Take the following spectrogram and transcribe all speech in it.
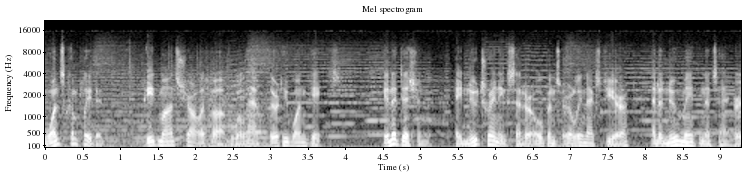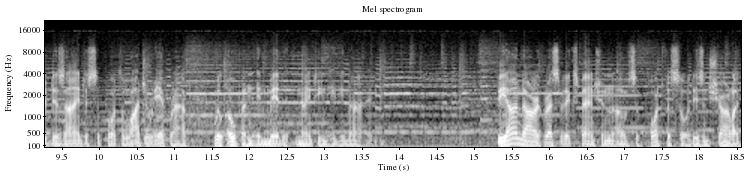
Once completed, Piedmont's Charlotte hub will have 31 gates. In addition, a new training center opens early next year and a new maintenance hangar designed to support the larger aircraft will open in mid-1989. Beyond our aggressive expansion of support facilities in Charlotte,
